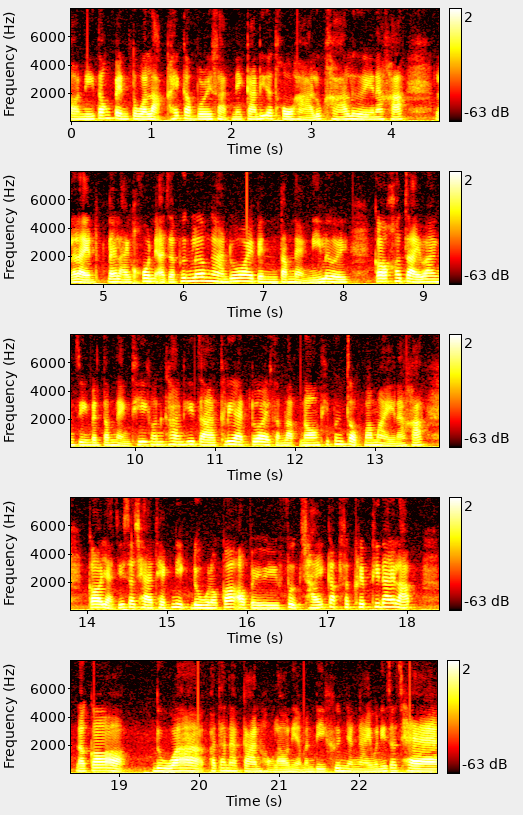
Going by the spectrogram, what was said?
ตอนนี้ต้องเป็นตัวหลักให้กับบริษัทในการที่จะโทรหาลูกค้าเลยนะคะ หลายๆหลายๆคนอาจจะเพิ่งเริ่มงานด้วยเป็นตำแหน่งนี้เลย ก็เข้าใจว่าจริงๆ เป็นตำแหน่งที่ค่อนข้างที่จะเครียดด้วยสำหรับน้องที่เพิ่งจบมาใหม่นะคะ ก็อยากที่จะแชร์เทคนิคดู แล้วก็เอาไปฝึกใช้กับสคริปที่ได้รับ แล้วก็ ดูว่าพัฒนาการของเราเนี่ยมันดีขึ้นยังไง วันนี้จะแชร์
